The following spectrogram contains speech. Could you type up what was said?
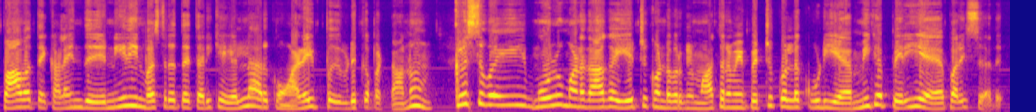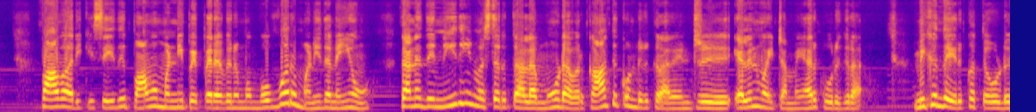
பாவத்தை களைந்து நீதியின் வஸ்திரத்தை தரிக்க எல்லாருக்கும் அழைப்பு விடுக்கப்பட்டாலும் கிறிஸ்துவை முழு மனதாக ஏற்றுக்கொண்டவர்கள் மாத்திரமே பெற்றுக்கொள்ளக்கூடிய மிக பெரிய பரிசு அது. பாவ அறிக்கை செய்து பாவ மன்னிப்பை பெற விரும்பும் ஒவ்வொரு மனிதனையும் தனது நீதியின் வஸ்திரத்தால மூட அவர் காத்து கொண்டிருக்கிறார் என்று எலன் ஒயிட் அம்மையார் கூறுகிறார். மிகுந்த இறுக்கத்தோடு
